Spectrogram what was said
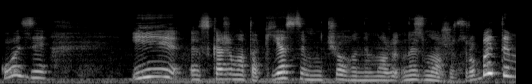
козі. І, е, скажімо так, я з цим нічого не, можу, не зможу зробити,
